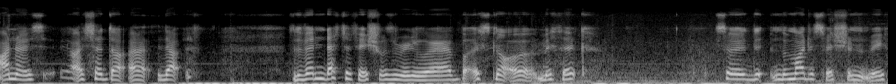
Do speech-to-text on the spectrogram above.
I know. I said that uh, that the Vendetta fish was really rare, but it's not a mythic. So the, the Midas fish shouldn't be.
